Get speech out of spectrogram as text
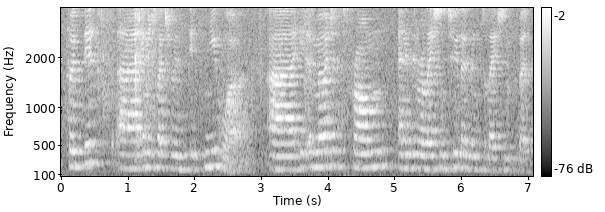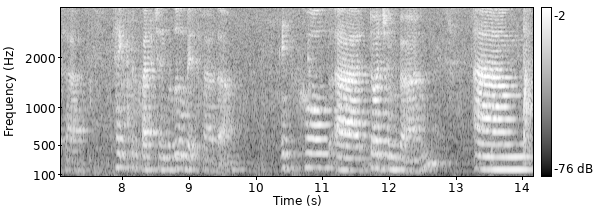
So this uh, image lecture is its new work. Uh, it emerges from and is in relation to those installations, but uh, takes the questions a little bit further. It's called uh, Dodge and Burn, um,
